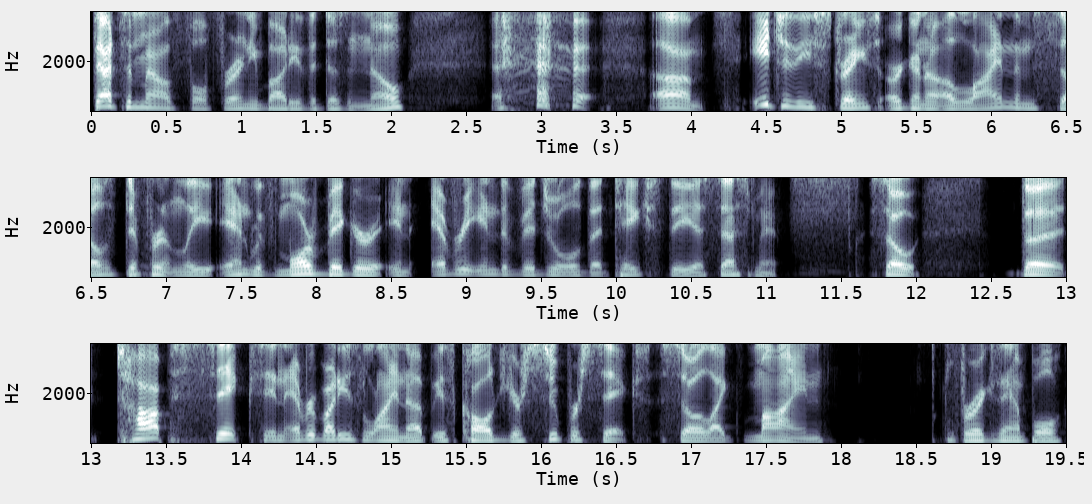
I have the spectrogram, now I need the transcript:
That's a mouthful for anybody that doesn't know. um, each of these strengths are going to align themselves differently and with more vigor in every individual that takes the assessment. So the top six in everybody's lineup is called your super six. So, like mine, for example,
